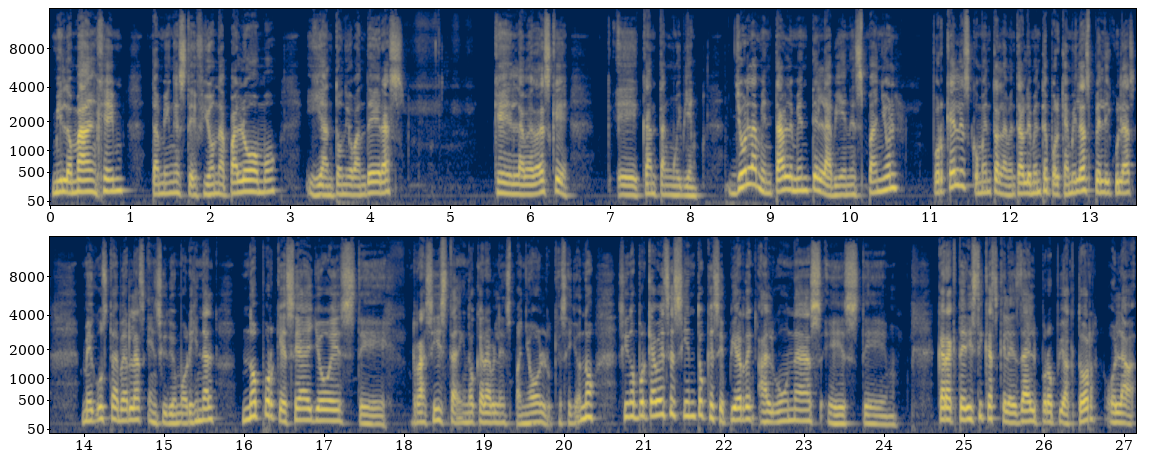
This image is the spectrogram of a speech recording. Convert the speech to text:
Milo Mannheim, también este Fiona Palomo y Antonio Banderas, que la verdad es que eh, cantan muy bien. Yo lamentablemente la vi en español. ¿Por qué les comento lamentablemente? Porque a mí las películas me gusta verlas en su idioma original. No porque sea yo este racista y no quiera hablar español o qué sé yo, no, sino porque a veces siento que se pierden algunas este, características que les da el propio actor o la,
